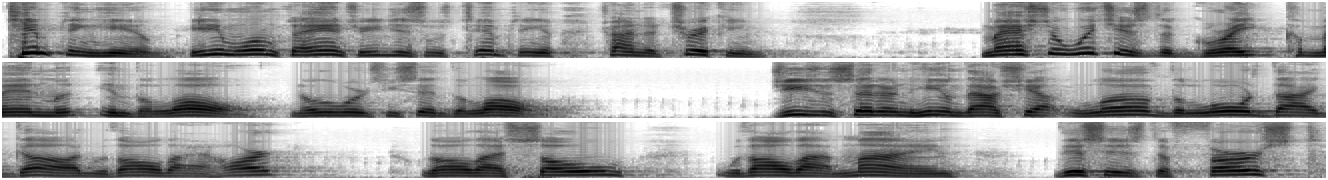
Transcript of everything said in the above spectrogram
tempting him. He didn't want him to answer. He just was tempting him, trying to trick him. Master, which is the great commandment in the law? In other words, he said the law. Jesus said unto him, Thou shalt love the Lord thy God with all thy heart, with all thy soul, with all thy mind, this is the first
